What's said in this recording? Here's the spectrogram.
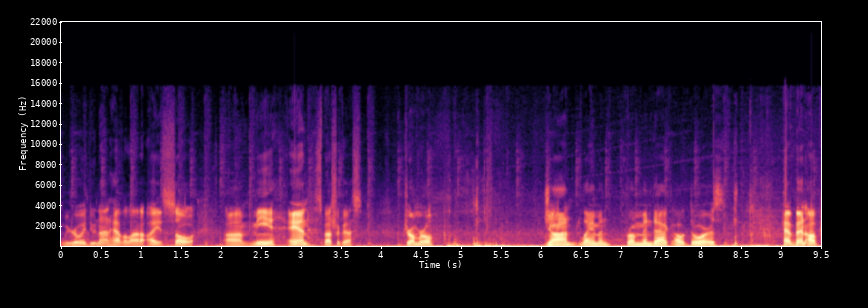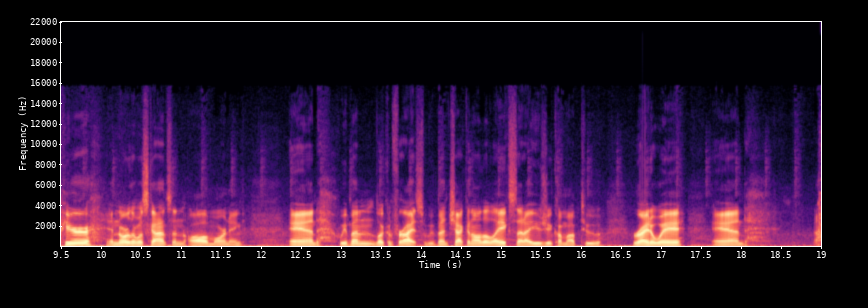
We really do not have a lot of ice. So um, me and special guest, drum roll, John Lehman from MinnDak Outdoors have been up here in northern Wisconsin all morning and we've been looking for ice. We've been checking all the lakes that I usually come up to right away and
